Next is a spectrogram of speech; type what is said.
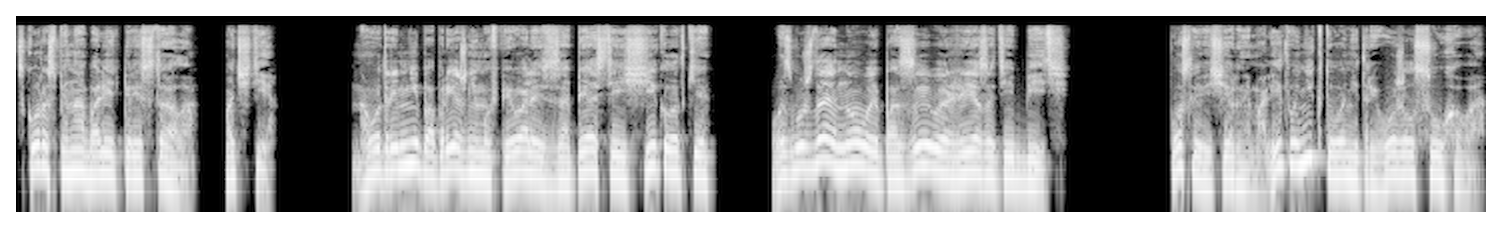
Скоро спина болеть перестала. Почти. Но вот ремни по-прежнему впивались в запястья и щиколотки, возбуждая новые позывы резать и бить. После вечерней молитвы никто не тревожил Сухова.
